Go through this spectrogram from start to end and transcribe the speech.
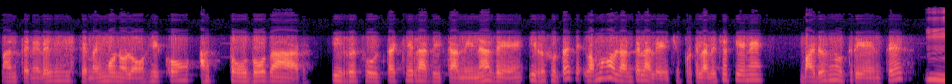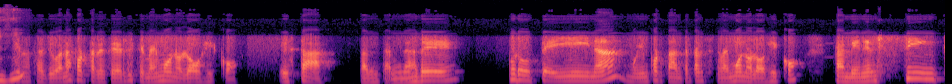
mantener el sistema inmunológico a todo dar. Y resulta que la vitamina D, y resulta que vamos a hablar de la leche, porque la leche tiene varios nutrientes que nos ayudan a fortalecer el sistema inmunológico. Está la vitamina D, proteína, muy importante para el sistema inmunológico, también el zinc,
